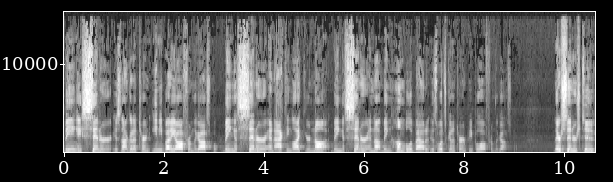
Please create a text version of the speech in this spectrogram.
Being a sinner is not going to turn anybody off from the gospel. Being a sinner and acting like you're not, being a sinner and not being humble about it, is what's going to turn people off from the gospel. They're sinners too.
